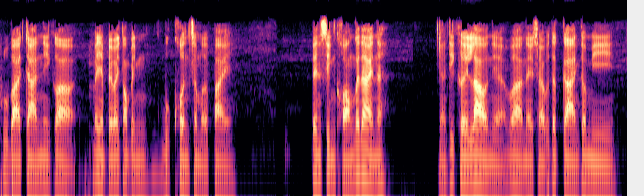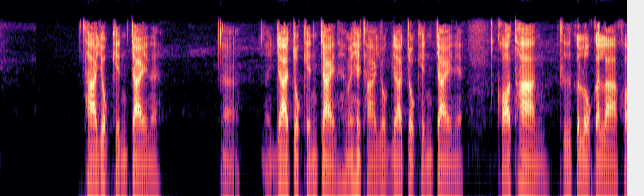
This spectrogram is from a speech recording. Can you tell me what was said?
ครูบาอาจารย์นี่ก็ไม่จำเป็นว่าต้องเป็นบุคคลเสมอไป เป็นสิ่งของก็ได้นะ อย่างที่เคยเล่าเนี่ยว่าในสายพุทธการก็มีทายกเข็นใจนะ ยาจกเข็นใจนะไม่ใช่ทายกยาจกเข็นใจเนี่ย ขอทานถือกระโหลกกะลาขอ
